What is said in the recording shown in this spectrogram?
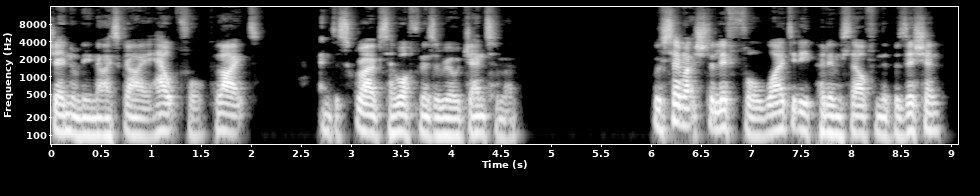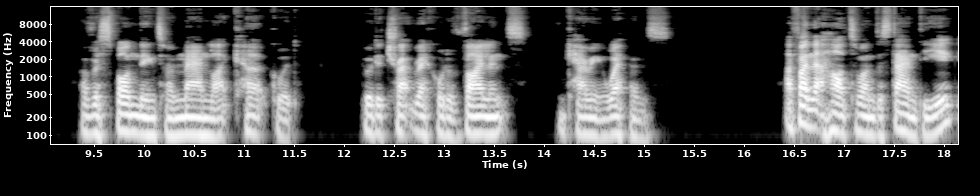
genuinely nice guy, helpful, polite, and described so often as a real gentleman. With so much to live for, why did he put himself in the position of responding to a man like Kirkwood, who had a track record of violence and carrying weapons? I find that hard to understand, do you?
